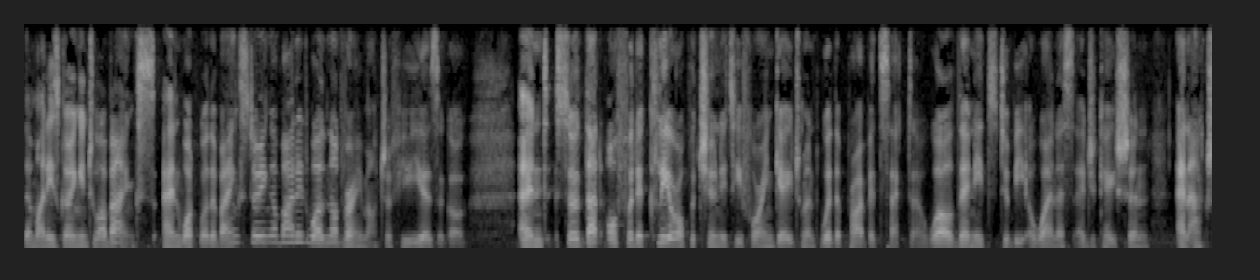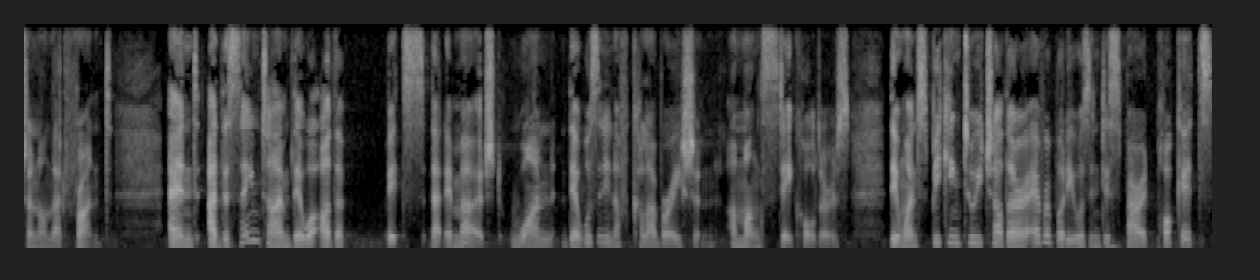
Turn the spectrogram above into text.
The money is going into our banks. And what were the banks doing about it? Well, not very much a few years ago. And so that offered a clear opportunity for engagement with the private sector. Well, there needs to be awareness, education, and action on that front. And at the same time, there were other bits that emerged. One, there wasn't enough collaboration amongst stakeholders. They weren't speaking to each other. Everybody was in disparate pockets.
